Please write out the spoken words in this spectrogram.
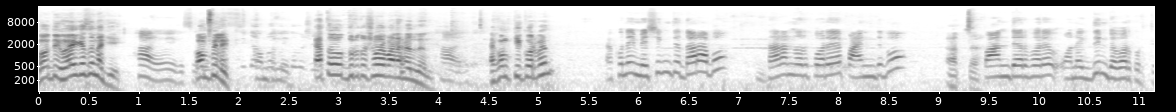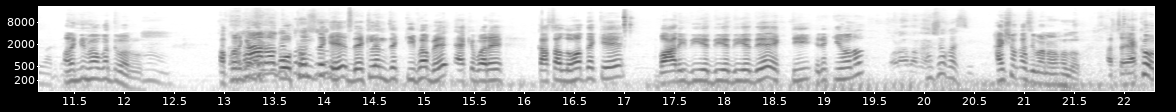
বৌদি হয়ে গেছে নাকি? হ্যাঁ হয়ে গেছে। কমপ্লিট কমপ্লিট এত দ্রুত সময় বানা ফেললেন। হ্যাঁ। এখন কি করবেন? এখন এই মেশিন দিয়ে দাঁড়াবো দাঁড়ানোর পরে পানি দেবো। আচ্ছা। পান দেওয়ার পরে অনেকদিন ব্যবহার করতে পারবে। অনেকদিন ব্যবহার করতে পারব? আপনারা কিন্তু প্রথম থেকে দেখলেন যে কীভাবে একেবারে কাঁচা লোহা থেকে বাড়ি দিয়ে দিয়ে দিয়ে দিয়ে একটি এটা কি হলো? হাসো কাশি বানানো হলো। আচ্ছা এখন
